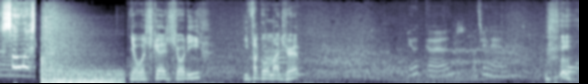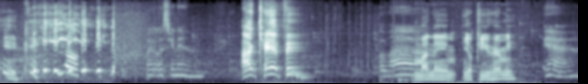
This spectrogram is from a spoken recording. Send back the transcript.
So much. Yo, what's good, shorty? You fucking with my drip? You look good. What's your name? Yo. Wait, what's your name? I can't fit. Hello. my name, yo, can you hear me? Yeah.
